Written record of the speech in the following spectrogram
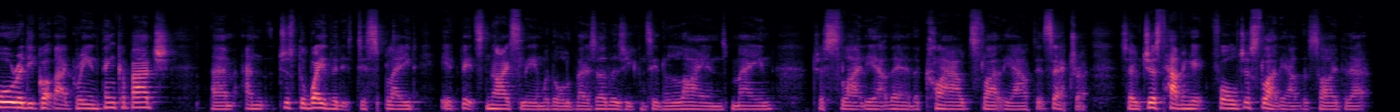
already got that green thinker badge. Um, and just the way that it's displayed, it fits nicely in with all of those others. You can see the lion's mane just slightly out there, the cloud slightly out, etc. So just having it fall just slightly out the side of that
